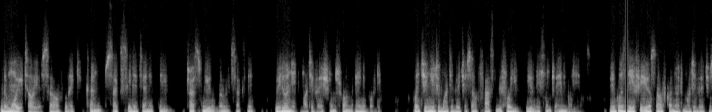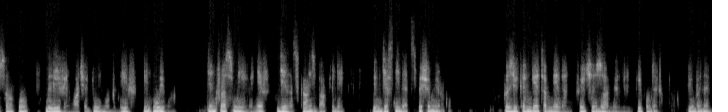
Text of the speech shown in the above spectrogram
The more you tell yourself like you can succeed at anything, Trust me, you will succeed. We don't need motivations from anybody, but you need to motivate yourself first before you, you listen to anybody else. Because if you yourself cannot motivate yourself or believe in what you're doing or believe in who you are, then trust me, even if Jesus comes back today, you just need that special miracle. Because you can get a million preachers or a million people that you, but then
